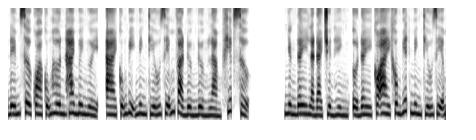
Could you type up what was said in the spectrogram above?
đếm sơ qua cũng hơn 20 người, ai cũng bị Minh Thiếu Diễm và đường đường làm khiếp sợ. Nhưng đây là đài truyền hình, ở đây có ai không biết Minh Thiếu Diễm.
